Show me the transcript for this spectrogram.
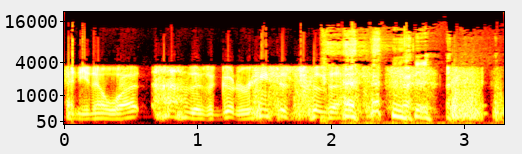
And you know what? There's a good reason for that.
